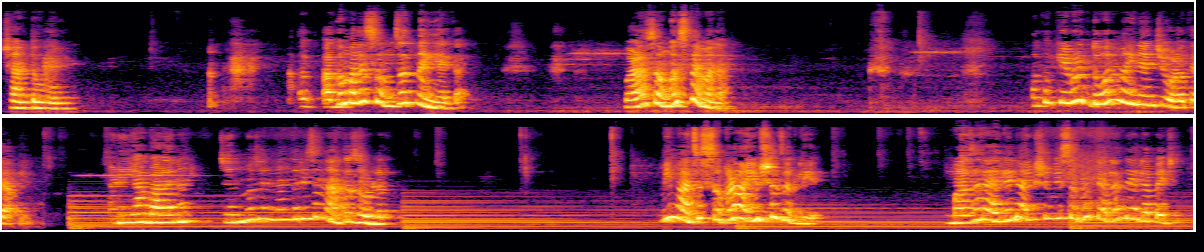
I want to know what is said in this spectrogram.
शांत हो. अगं मला समजत नाहीये का बाळा समजतंय मला. अगं केवळ दोन महिन्यांची ओळख आहे आपली. आणि ह्या बाळानं जन्मजन्मांतरीचं नातं जोडलं. मी माझं सगळं आयुष्य जगलीये. माझं राहिलेलं आयुष्य मी सगळं त्याला द्यायला पाहिजे.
